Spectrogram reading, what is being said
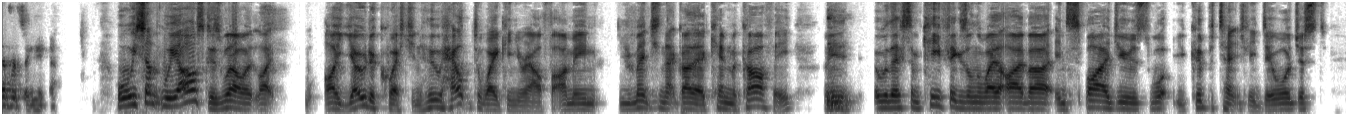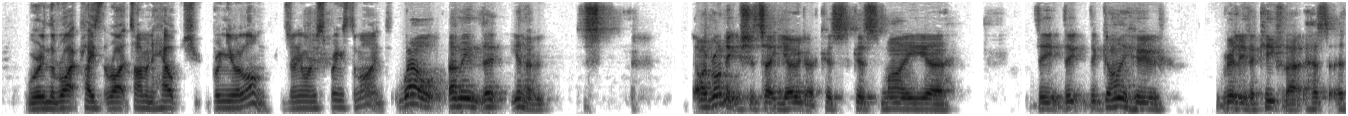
everything here. Well, we some we ask as well, like our Yoda question: Who helped awaken your alpha? I mean, you mentioned that guy there, Ken McCarthy. I mean, mm. were there some key figures on the way that either inspired you as what you could potentially do, or just were in the right place at the right time and helped bring you along? Is there anyone who springs to mind? Well, I mean, the, you know, ironic you should say Yoda because because my uh, the, the the guy who really the key for that has a,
